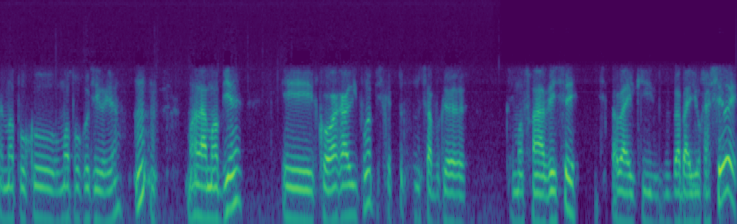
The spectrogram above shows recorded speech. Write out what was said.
Men mwen poko, mwen poko tire, hein. Mwen la mwen bien, e ko a raripon, piske tout moun sav ke, ke mwen fwa AVC. Se pa bay ki, pa bay yo rasere.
